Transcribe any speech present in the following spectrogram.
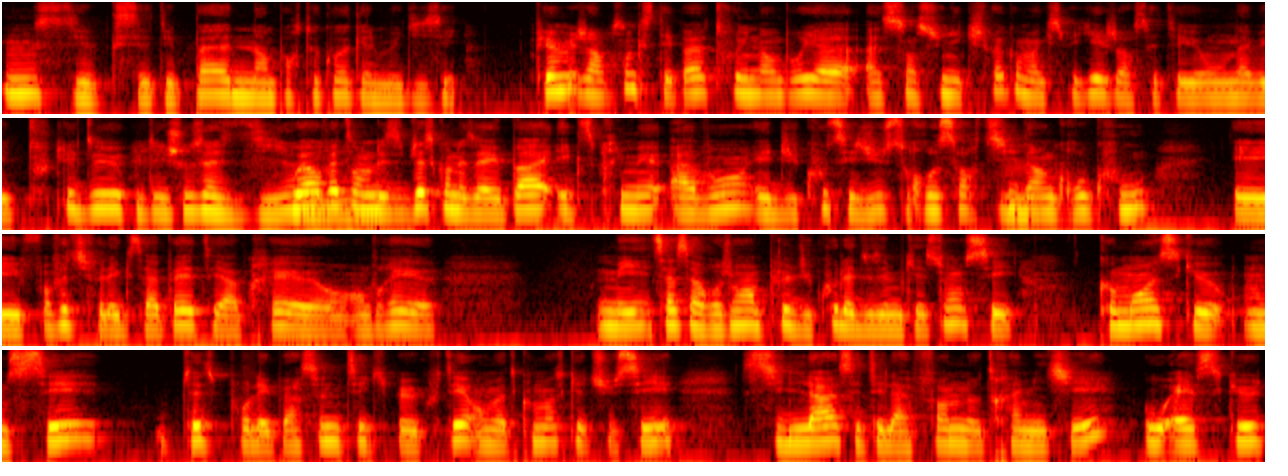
Mm. c'est- c'était pas n'importe quoi qu'elle me disait. Puis j'ai l'impression que c'était pas trop une embrouille à, à sens unique. Je sais pas comment expliquer. Genre, c'était. On avait toutes les deux. Des choses à se dire. Ouais, en mais- fait, on les, peut-être qu'on les avait pas exprimées avant et du coup, c'est juste ressorti Mm. d'un gros coup. Et en fait, il fallait que ça pète et après, euh, en vrai. euh, Mais ça, ça rejoint un peu du coup la deuxième question c'est comment est-ce qu'on sait, peut-être pour les personnes qui peuvent écouter, en mode comment est-ce que tu sais si là c'était la fin de notre amitié ou est-ce que.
